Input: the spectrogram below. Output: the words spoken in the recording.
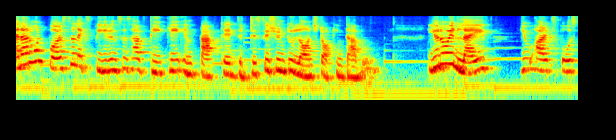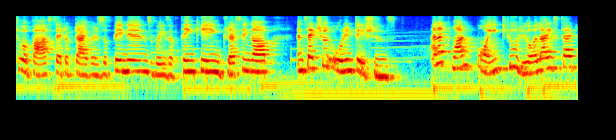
And our own personal experiences have deeply impacted the decision to launch Talking Taboo. You know, in life, you are exposed to a vast set of diverse opinions, ways of thinking, dressing up, and sexual orientations. And at one point, you realize that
